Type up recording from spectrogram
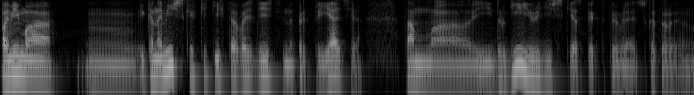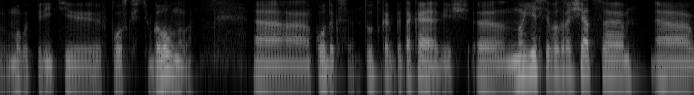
помимо экономических каких-то воздействий на предприятие, там э, и другие юридические аспекты появляются, которые могут перейти в плоскость уголовного э, кодекса. Тут как бы такая вещь. Э, но если возвращаться э,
